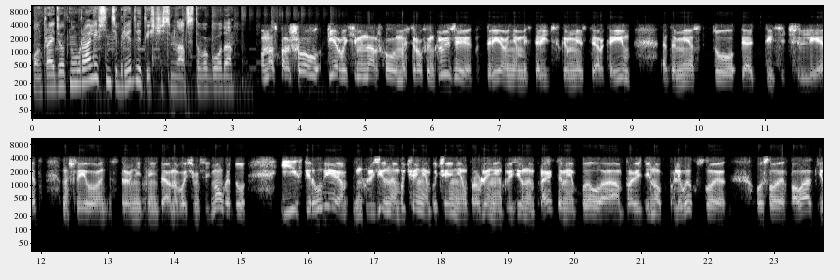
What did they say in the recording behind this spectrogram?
Он пройдет на Урале в сентябре 2017 года. У нас прошел первый семинар школы мастеров инклюзии в древнем историческом месте Аркаим. Это месту 5000 лет. Нашли его сравнительно недавно, в 87 году. И впервые инклюзивное обучение, обучение управления инклюзивными проектами было проведено в полевых условиях, в условиях палатки.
